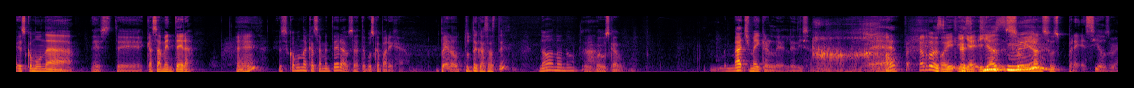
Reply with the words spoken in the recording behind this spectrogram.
Es como una este, casamentera. ¿Eh? Es como una casamentera, o sea, te busca pareja. ¿Pero tú te casaste? No, no, no. Ah. Te busca... Matchmaker le, le dicen. ¿Eh? Perros, Oye, y ya, y ya me. subieron sus precios, güey.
